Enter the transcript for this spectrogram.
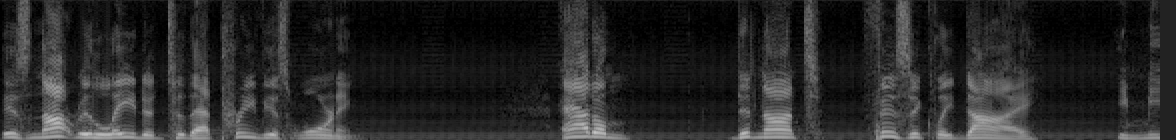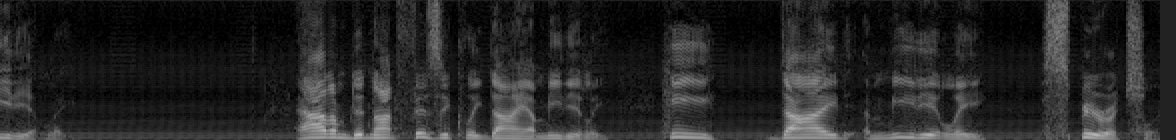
is not related to that previous warning. Adam did not physically die immediately. Adam did not physically die immediately, he died immediately spiritually.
